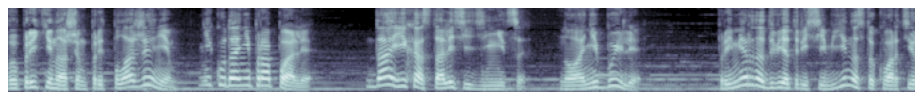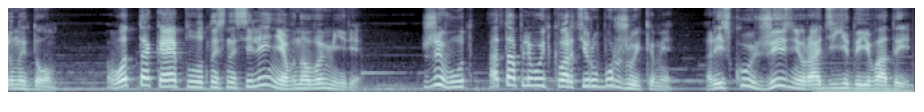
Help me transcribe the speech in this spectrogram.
вопреки нашим предположениям, никуда не пропали. Да, их остались единицы, но они были. Примерно 2-3 семьи на 100-квартирный дом. Вот такая плотность населения в новом мире. Живут, отапливают квартиру буржуйками, рискуют жизнью ради еды и воды.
